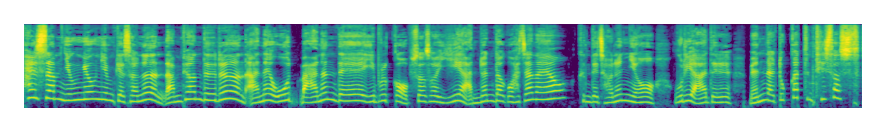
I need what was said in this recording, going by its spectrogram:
8366님께서는 남편들은 안에 옷 많은데 입을 거 없어서 이해 안 된다고 하잖아요? 근데 저는요, 우리 아들 맨날 똑같은 티셔츠,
